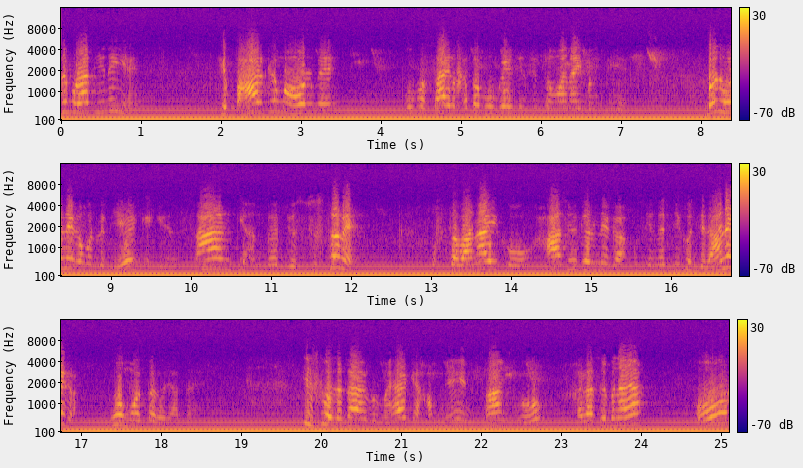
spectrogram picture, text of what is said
سے مراد یہ نہیں ہے کہ باہر کے ماحول میں وہ مسائل ختم ہو گئے جن سے توانائی بنتی ہے۔ بند ہونے کا مطلب یہ ہے کہ انسان کے اندر جو سسٹم ہے، اس توانائی کو حاصل کرنے کا، اس انرجی کو جلانے کا، وہ معطل ہو جاتا ہے۔ اس کو اللہ نے فرمایا کہ ہم نے انسان کو خلا سے بنایا اور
